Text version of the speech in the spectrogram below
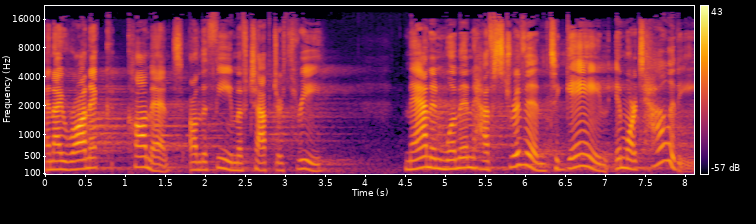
An ironic comment on the theme of chapter 3. Man and woman have striven to gain immortality,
